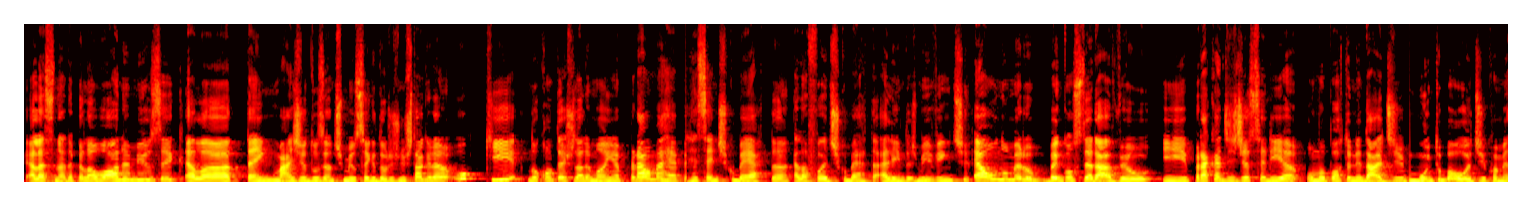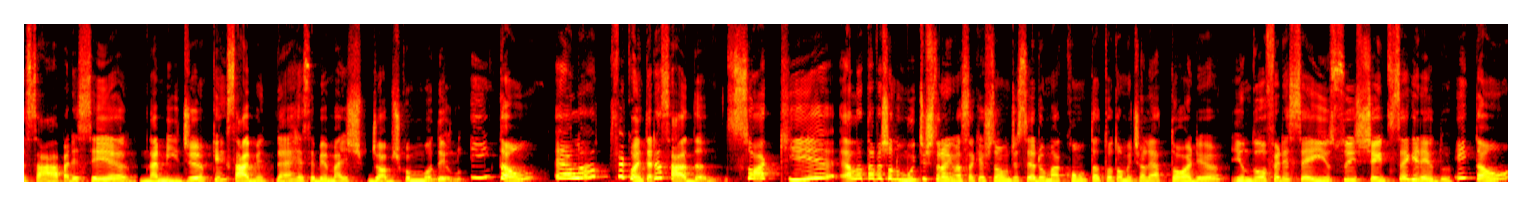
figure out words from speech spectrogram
Ela é assinada pela Warner Music, ela tem mais de 200 mil seguidores no Instagram, o que, no contexto da Alemanha, para uma rap recém-descoberta, ela foi descoberta ali em 2020, é um número bem considerável e pra Khadija seria uma oportunidade muito boa de começar a aparecer na mídia, quem sabe, né, receber mais jobs como modelo. E então, ela ficou interessada. Só que ela tava achando muito estranho essa questão de ser uma conta totalmente aleatória, indo oferecer isso e cheio de segredo. Então,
